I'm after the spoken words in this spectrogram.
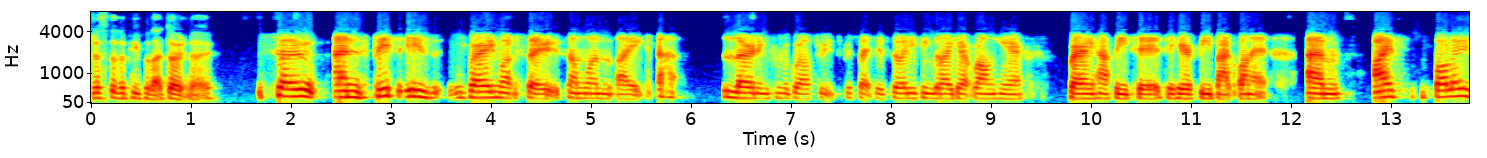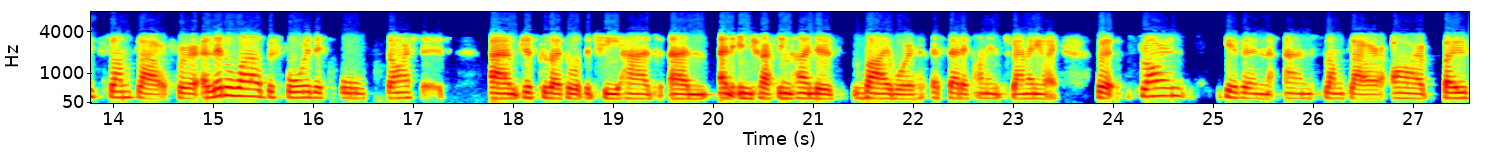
just for the people that don't know. So, and this is very much so someone like learning from a grassroots perspective. So anything that I get wrong here, very happy to to hear feedback on it. Um, I've followed Slumflower for a little while before this all started, um, just because I thought that she had an an interesting kind of vibe or aesthetic on Instagram anyway. But Florence Given and Slumflower are both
